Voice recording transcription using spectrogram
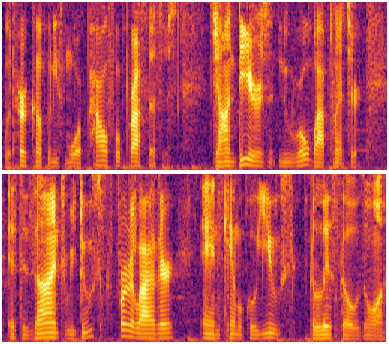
with her company's more powerful processors. John Deere's new robot planter is designed to reduce fertilizer and chemical use. The list goes on.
